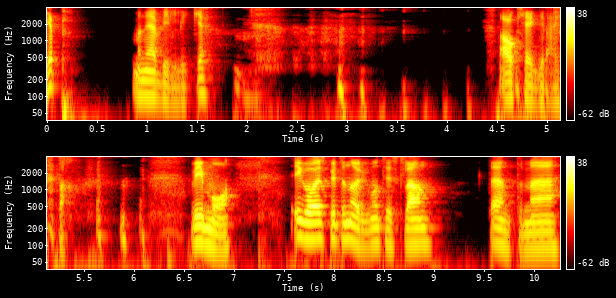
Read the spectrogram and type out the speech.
Jepp. Men jeg vil ikke. Ja, ok, greit, da. Vi må. I går spilte Norge mot Tyskland. Det endte med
